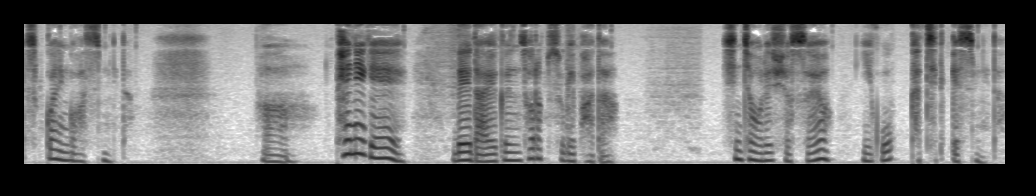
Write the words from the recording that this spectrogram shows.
습관인 것 같습니다. 아, 패닉의 내 낡은 서랍 속의 바다 신청을 해주셨어요. 이 곡 같이 듣겠습니다.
